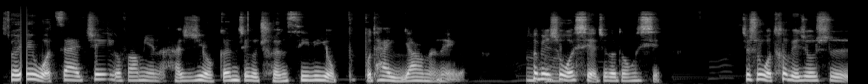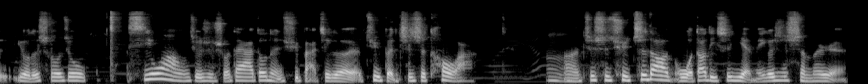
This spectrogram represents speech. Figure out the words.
所以我在这个方面呢，还是有跟这个纯 CV 有不不太一样的那个。特别是我写这个东西，就是我特别就是有的时候就希望，就是说大家都能去把这个剧本知识透啊。嗯、呃，就是去知道我到底是演的一个是什么人，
